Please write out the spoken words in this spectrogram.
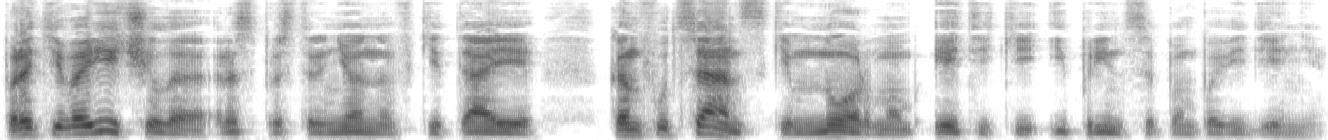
противоречило распространенным в Китае конфуцианским нормам этики и принципам поведения.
